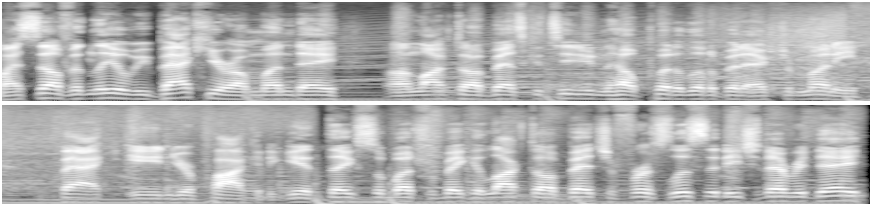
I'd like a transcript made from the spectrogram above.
myself and Lee will be back here on Monday on Locked On Bets, continuing to help put a little bit of extra money back in your pocket. Again, thanks so much for making Locked On Bets your first listen each and every day.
